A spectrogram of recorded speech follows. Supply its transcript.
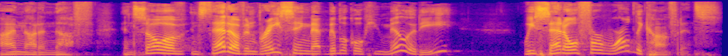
I'm not enough. And so of, instead of embracing that biblical humility, we settle for worldly confidence.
